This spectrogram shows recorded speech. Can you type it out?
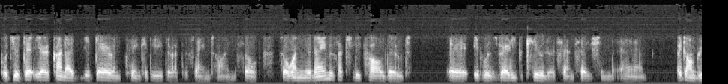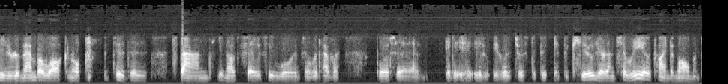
But you're, da- you're kind of you dare and think it either at the same time. So, so when your name is actually called out, uh, it was very peculiar sensation. Um, I don't really remember walking up to the stand, you know, to say a few words or whatever. But uh, it, it it was just a, a peculiar and surreal kind of moment,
